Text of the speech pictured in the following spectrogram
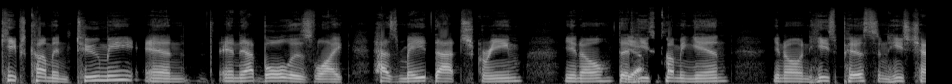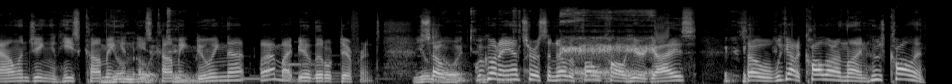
keeps coming to me and and that bull is like has made that scream, you know, that Yeah. he's coming in, you know, and he's pissed and he's challenging and he's coming You'll and he's it too, coming doing that, well, that might be a little different. You'll so too, we're going to answer us another phone call here, guys. So we got a caller online. Who's calling?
